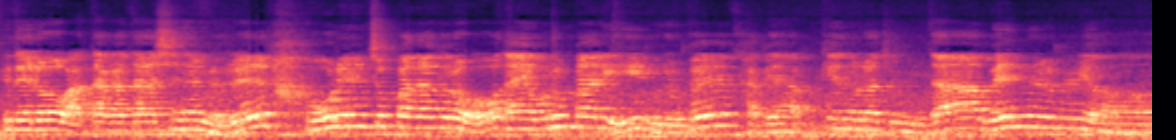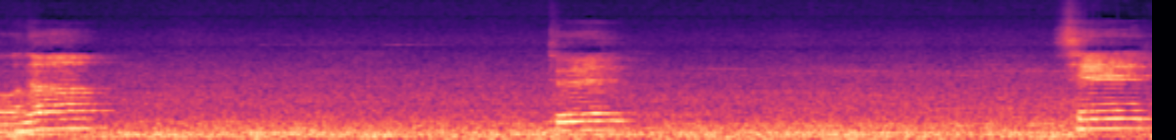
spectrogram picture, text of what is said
그대로 왔다 갔다 하시는 무릎 오른쪽 바닥으로 나의 오른발이 무릎을 가볍게 눌러줍니다. 왼 무릎을 하나 둘 셋,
